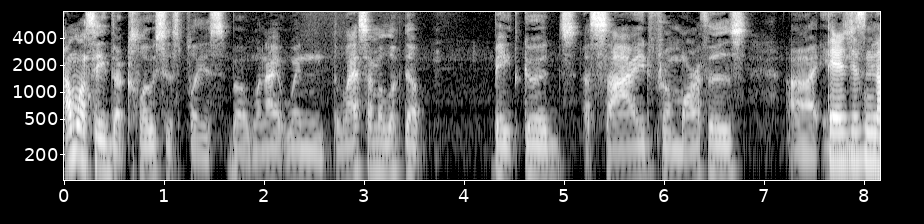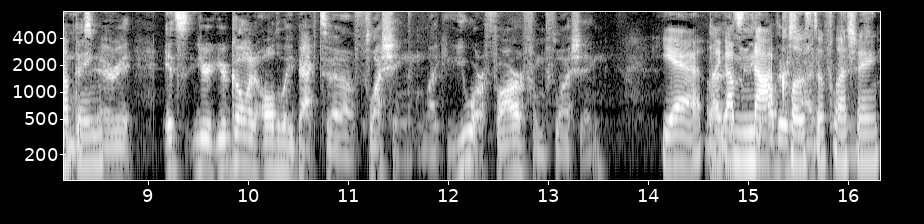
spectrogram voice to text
I want to say the closest place, but when I when the last time I looked up baked goods aside from Martha's, uh, in, There's just in nothing. This area, it's you're you're going all the way back to Flushing. Like you are far from Flushing. Yeah, like I'm not close to Flushing.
